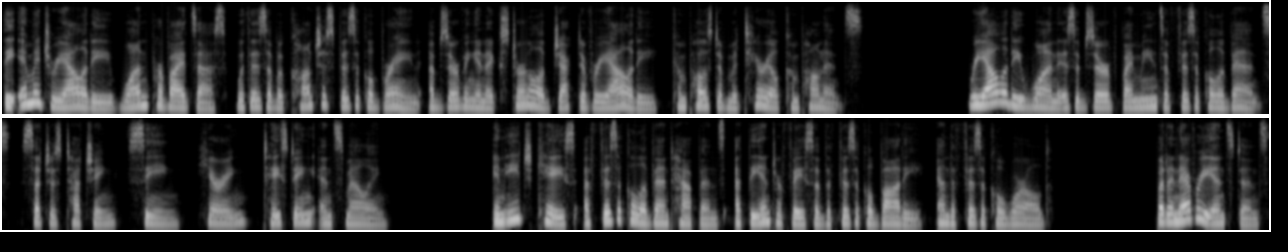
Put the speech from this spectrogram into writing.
The image reality one provides us with is of a conscious physical brain observing an external objective reality composed of material components. Reality 1 is observed by means of physical events, such as touching, seeing, hearing, tasting, and smelling. In each case, a physical event happens at the interface of the physical body and the physical world. But in every instance,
